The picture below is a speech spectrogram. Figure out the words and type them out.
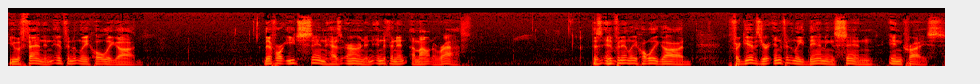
you offend an infinitely holy God. Therefore, each sin has earned an infinite amount of wrath. This infinitely holy God forgives your infinitely damning sin in Christ,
